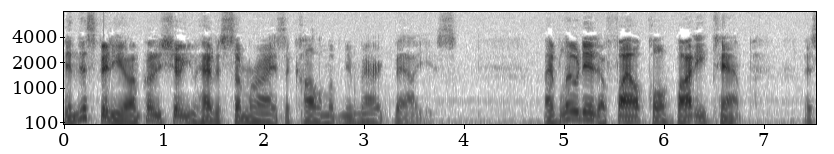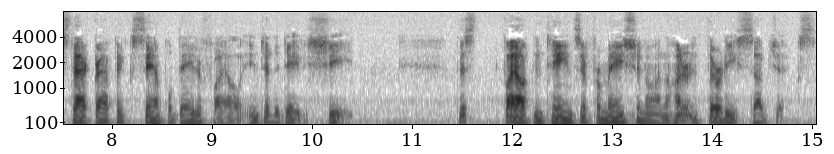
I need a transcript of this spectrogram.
In this video I'm going to show you how to summarize a column of numeric values. I've loaded a file called body temp, a StatGraphics sample data file, into the data sheet. This file contains information on 130 subjects.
